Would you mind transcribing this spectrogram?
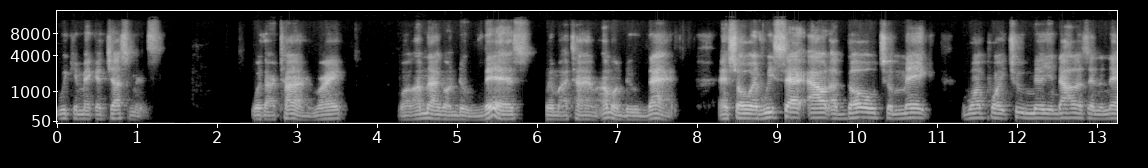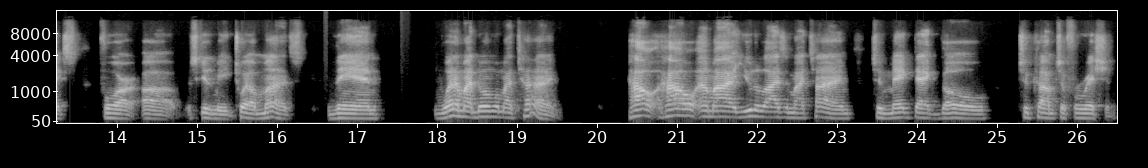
we can make adjustments with our time, right? Well, I'm not going to do this with my time. I'm going to do that. And so if we set out a goal to make 1.2 million dollars in the next for uh excuse me 12 months, then what am I doing with my time? How how am I utilizing my time to make that goal to come to fruition.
